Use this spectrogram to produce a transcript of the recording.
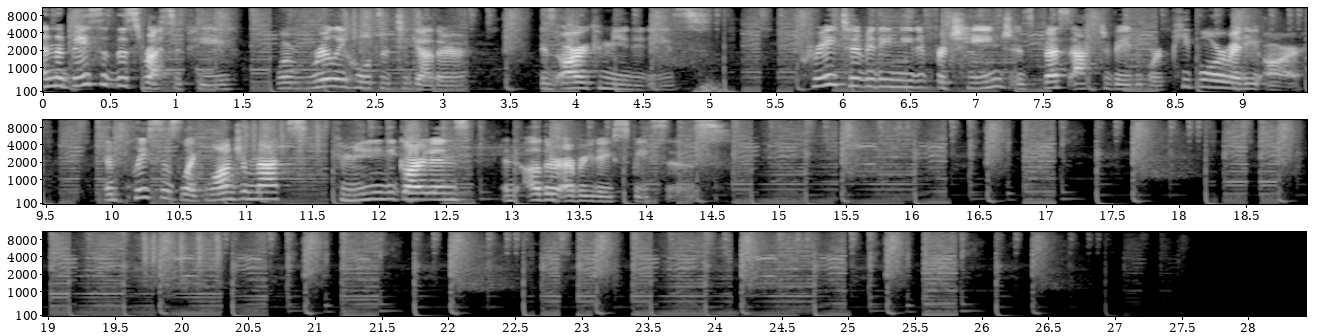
And the base of this recipe, what really holds it together, is our communities. Creativity needed for change is best activated where people already are, in places like laundromats, community gardens, and other everyday spaces.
